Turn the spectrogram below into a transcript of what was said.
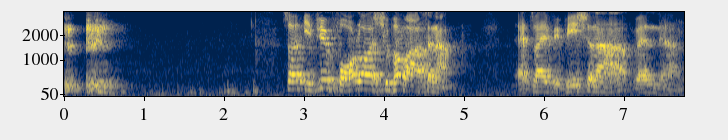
so if you follow Shubha Vasana, that's why Vibhishana, when uh,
